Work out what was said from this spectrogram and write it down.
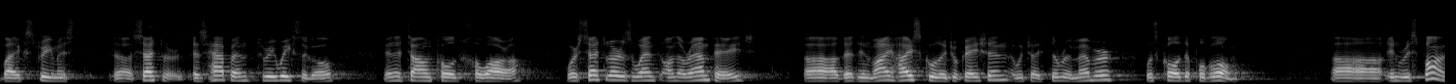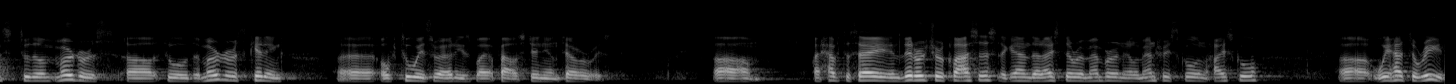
by extremist uh, settlers, as happened three weeks ago in a town called Hawara, where settlers went on a rampage uh, that in my high school education, which I still remember, was called the pogrom. Uh, in response to the murderous, uh, to the murderous killing uh, of two Israelis by a Palestinian terrorist. Um, I have to say, in literature classes, again, that I still remember in elementary school and high school, uh, we had to read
